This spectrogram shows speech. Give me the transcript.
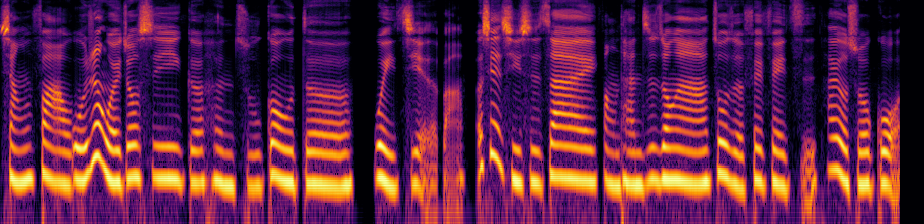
想法，我认为就是一个很足够的。慰藉了吧？而且其实，在访谈之中啊，作者狒狒子他有说过，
